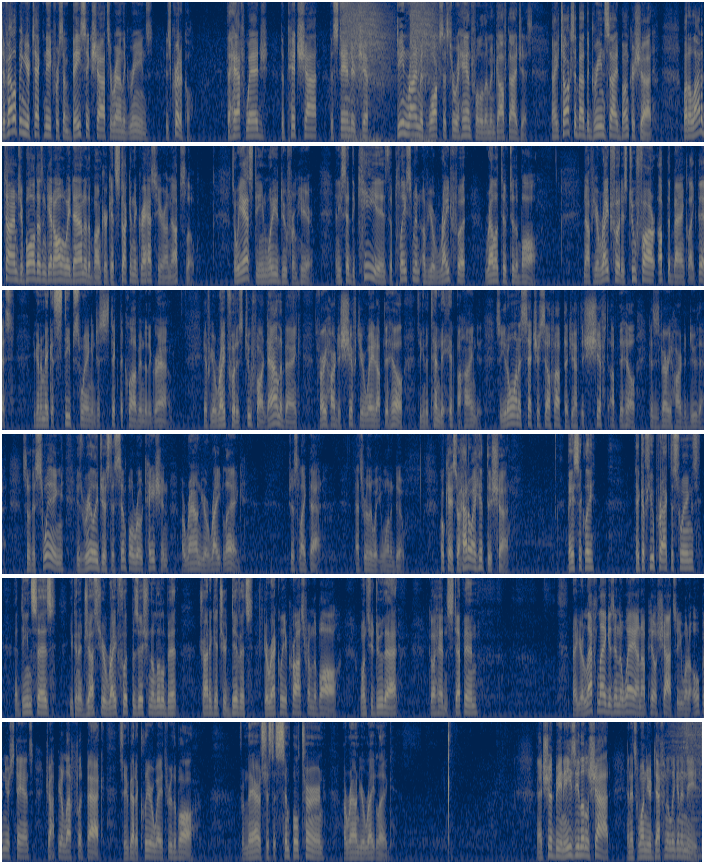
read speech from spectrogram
Developing your technique for some basic shots around the greens is critical. The half wedge, the pitch shot, the standard chip. Dean Reinmuth walks us through a handful of them in Golf Digest. Now he talks about the greenside bunker shot, but a lot of times your ball doesn't get all the way down to the bunker, gets stuck in the grass here on the upslope. So we asked Dean, what do you do from here? And he said the key is the placement of your right foot relative to the ball. Now if your right foot is too far up the bank like this, you're going to make a steep swing and just stick the club into the ground. If your right foot is too far down the bank, it's very hard to shift your weight up the hill, so you're going to tend to hit behind it. So you don't want to set yourself up that you have to shift up the hill because it's very hard to do that. So the swing is really just a simple rotation around your right leg, just like that. That's really what you want to do. Okay, so how do I hit this shot? Basically, take a few practice swings. And Dean says you can adjust your right foot position a little bit, try to get your divots directly across from the ball. Once you do that, go ahead and step in. Now your left leg is in the way on uphill shots, so you want to open your stance, drop your left foot back, so you've got a clear way through the ball. From there, it's just a simple turn around your right leg. That should be an easy little shot, and it's one you're definitely going to need.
